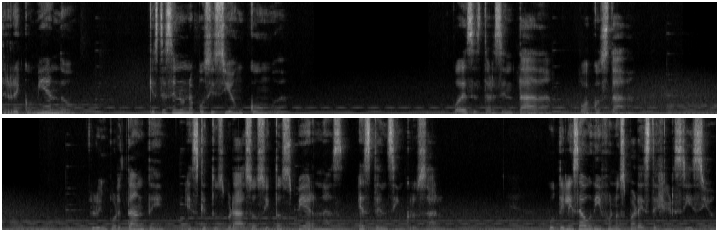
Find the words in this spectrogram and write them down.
Te recomiendo que estés en una posición cómoda. Puedes estar sentada o acostada. Lo importante es que tus brazos y tus piernas estén sin cruzar. Utiliza audífonos para este ejercicio.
